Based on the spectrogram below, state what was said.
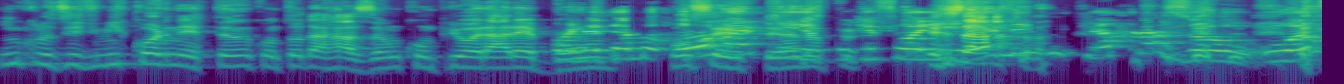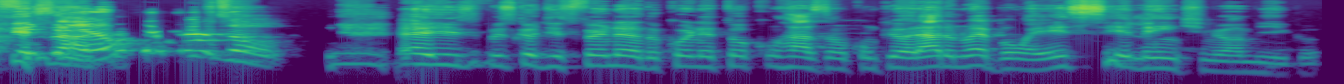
inclusive me cornetando com toda a razão. Cumprir horário é bom. Cornetando o porque foi Exato. ele que atrasou. O anfitrião que atrasou. É isso, por isso que eu disse, Fernando, cornetou com razão. Cumprir horário não é bom, é excelente, meu amigo.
